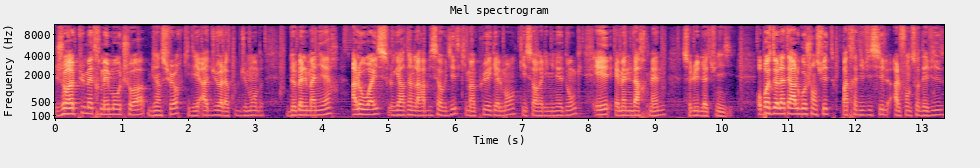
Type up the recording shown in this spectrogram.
J'aurais pu mettre Memo Ochoa, bien sûr, qui dit adieu à la Coupe du Monde de belle manière. Alo Weiss, le gardien de l'Arabie Saoudite, qui m'a plu également, qui sort éliminé donc. Et Emen Darmen, celui de la Tunisie. Au poste de latéral gauche ensuite, pas très difficile, Alfonso Davies,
